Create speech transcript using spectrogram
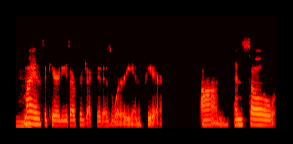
Mm. My insecurities are projected as worry and fear. Um, and so,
